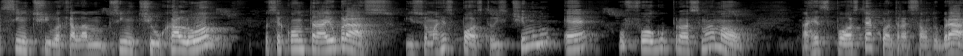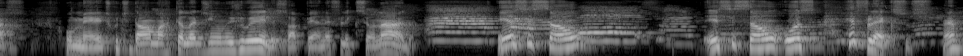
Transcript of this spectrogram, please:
Sentiu aquela sentiu o calor, você contrai o braço. Isso é uma resposta. O estímulo é o fogo próximo à mão. A resposta é a contração do braço. O médico te dá uma marteladinha no joelho, sua perna é flexionada. Esses são esses são os reflexos, né?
